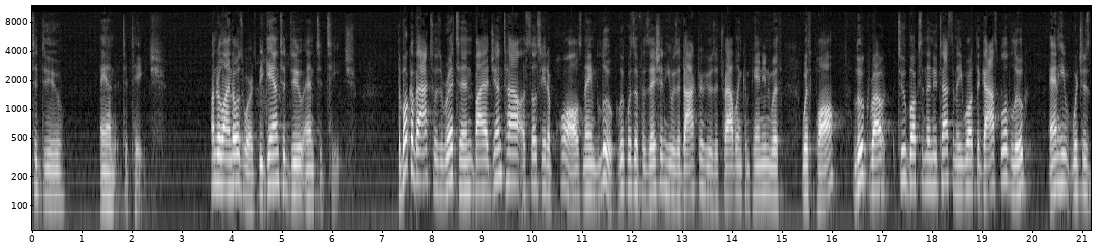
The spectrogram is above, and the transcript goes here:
to do and to teach. Underline those words began to do and to teach. The book of Acts was written by a Gentile associate of Paul's named Luke. Luke was a physician, he was a doctor, he was a traveling companion with, with Paul. Luke wrote two books in the New Testament. He wrote the Gospel of Luke, and he, which is,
